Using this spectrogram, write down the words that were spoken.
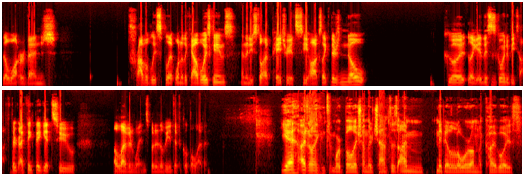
they'll want revenge. Probably split one of the Cowboys games, and then you still have Patriots, Seahawks. Like, there's no good. Like, this is going to be tough. They're, I think they get to eleven wins, but it'll be a difficult eleven. Yeah, I don't think I'm more bullish on their chances. I'm maybe lower on the Cowboys.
